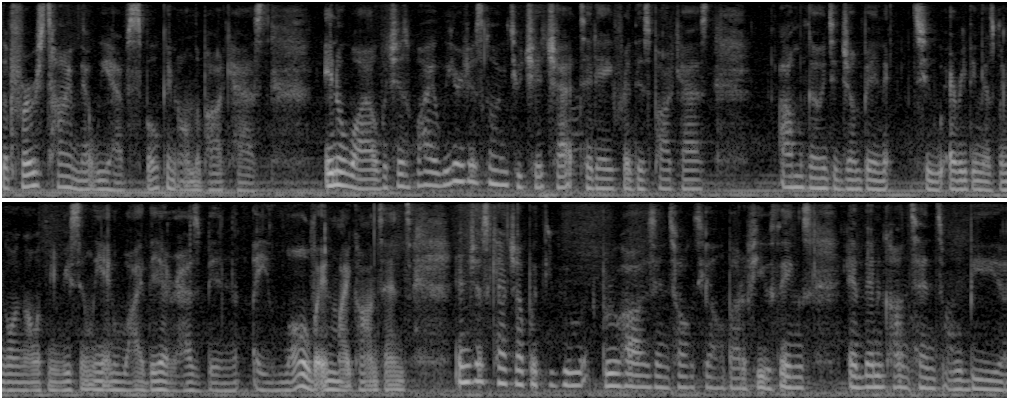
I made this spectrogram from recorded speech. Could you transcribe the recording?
the first time that we have spoken on the podcast in a while, which is why we are just going to chit chat today for this podcast I'm going to jump in to everything that's been going on with me recently and why there has been a lull in my content and just catch up with you brujas and talk to y'all about a few things. And then content will be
